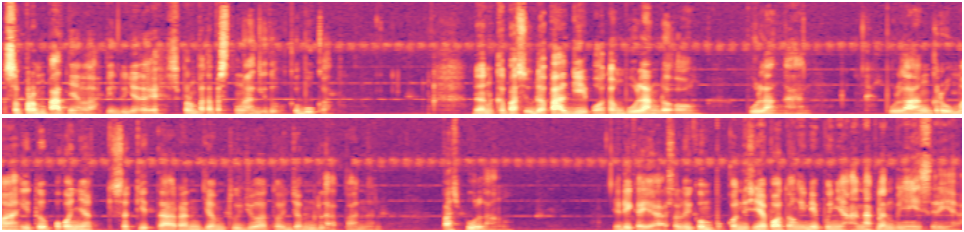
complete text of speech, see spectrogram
seperempatnya lah pintunya eh seperempat apa setengah gitu kebuka. Dan ke pas udah pagi potong pulang dong. Pulang kan. Pulang ke rumah itu pokoknya sekitaran jam 7 atau jam 8an pas pulang. Jadi kayak assalamualaikum kondisinya potong. Ini punya anak dan punya istri ya.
